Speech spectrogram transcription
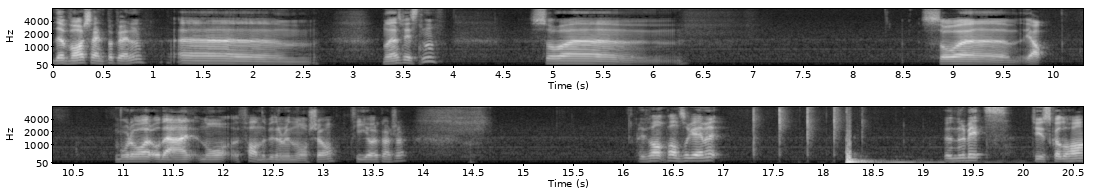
Det var seint på kvelden uh, når jeg spiste den. Så uh, Så uh, ja. Hvor det var, Og det er nå Faen, det begynner å bli noen år siden òg. Ti år, kanskje. Fy faen, Pansergamer. 100 bits. Ty skal du ha.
